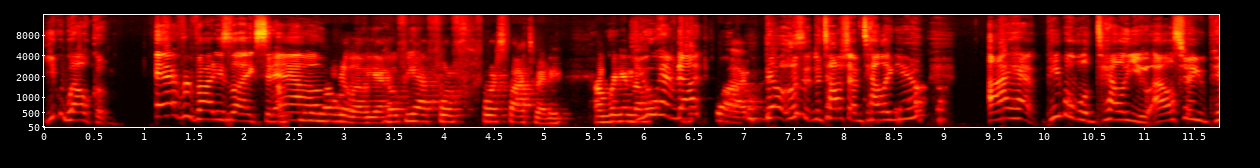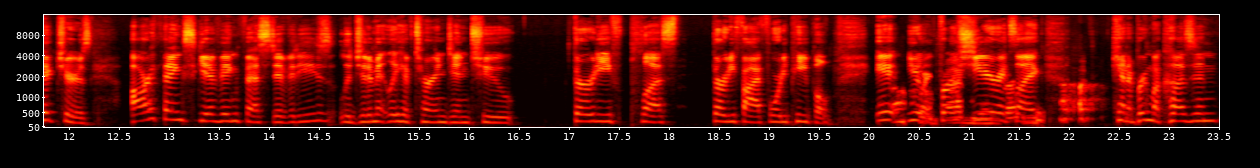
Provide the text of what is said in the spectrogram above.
you're welcome. Everybody's like, sit down. I'm over, Lovey. I hope you have four four spots ready. I'm bringing them. You have not. No, listen, Natasha. I'm telling you, I have. People will tell you. I'll show you pictures. Our Thanksgiving festivities legitimately have turned into 30 plus 35, 40 people. It, oh you know, first God, year, it's like, can I bring my cousin?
